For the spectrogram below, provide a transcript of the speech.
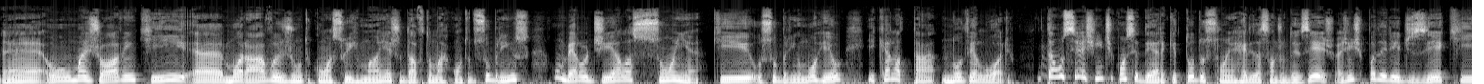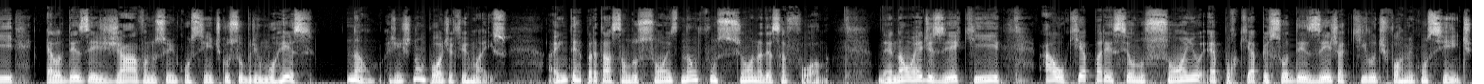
é, uma jovem que é, morava junto com a sua irmã e ajudava a tomar conta dos sobrinhos. Um belo dia ela sonha que o sobrinho morreu e que ela está no velório. Então, se a gente considera que todo sonho é a realização de um desejo, a gente poderia dizer que ela desejava no seu inconsciente que o sobrinho morresse? Não, a gente não pode afirmar isso. A interpretação dos sonhos não funciona dessa forma. Né? Não é dizer que ah, o que apareceu no sonho é porque a pessoa deseja aquilo de forma inconsciente.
